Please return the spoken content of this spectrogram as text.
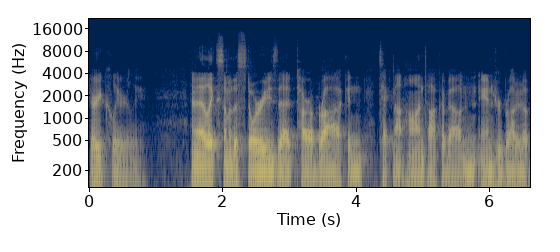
very clearly. And I like some of the stories that Tara Brach and Thich Nhat Hanh talk about, and Andrew brought it up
